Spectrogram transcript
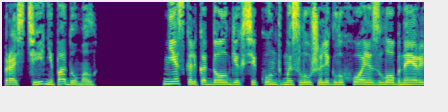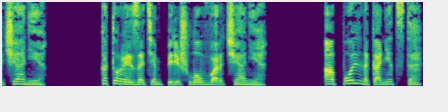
"Прости, не подумал". Несколько долгих секунд мы слушали глухое злобное рычание, которое затем перешло в ворчание, а Поль наконец-то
